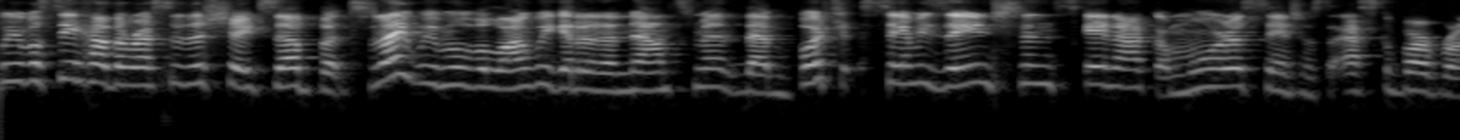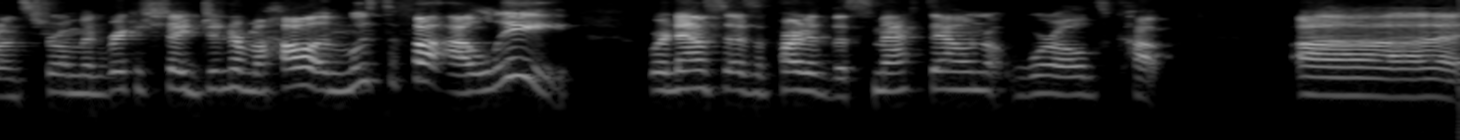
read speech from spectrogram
We will see how the rest of this shakes up. But tonight we move along. We get an announcement that Butch, Sami Zayn, Shinsuke Nakamura, Santos Escobar, Braun Strowman, Ricochet, Jinder Mahal, and Mustafa Ali were announced as a part of the SmackDown World Cup. Uh,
